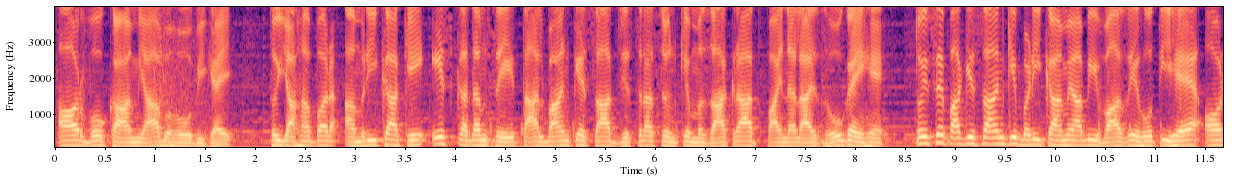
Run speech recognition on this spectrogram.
اور وہ کامیاب ہو بھی گئے۔ تو یہاں پر امریکہ کے اس قدم سے طالبان کے ساتھ جس طرح سے ان کے مذاکرات فائنلائز ہو گئے ہیں، تو اس سے پاکستان کی بڑی کامیابی واضح ہوتی ہے اور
